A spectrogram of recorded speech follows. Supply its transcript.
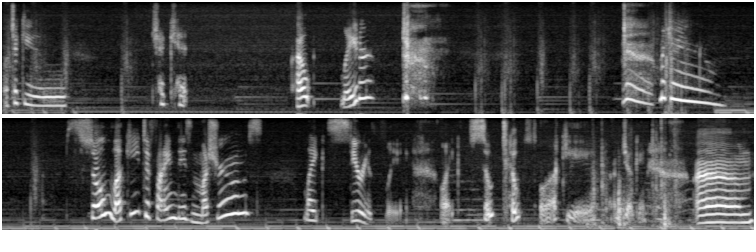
I'll check you. Check it out later? Mushroom! So lucky to find these mushrooms. Like, seriously. Like, so totes lucky. I'm joking. Um...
